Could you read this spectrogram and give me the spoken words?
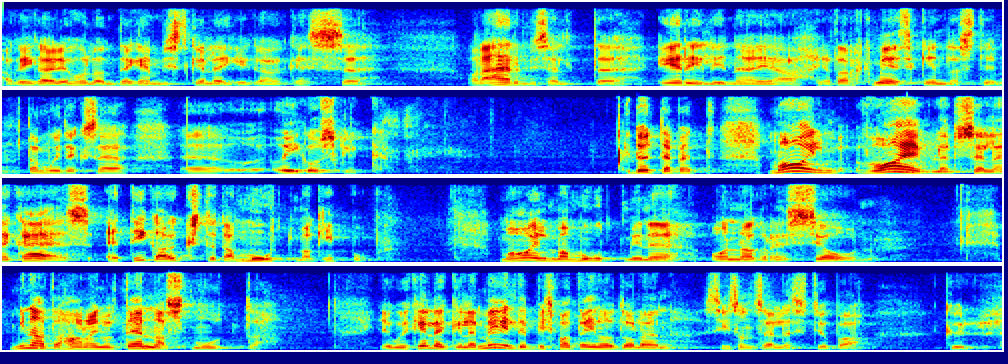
aga igal juhul on tegemist kellegiga, kes on äärmiselt eriline ja, ja tark mees kindlasti. ta on muideks äh, õigeusklik. ta ütleb, et maailm vaevleb selle käes, et igaüks teda muutma kipub. maailma muutmine on agressioon mina tahan ainult ennast muuta. ja kui kellelegi meeldib, mis ma teinud olen, siis on sellest juba küll.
